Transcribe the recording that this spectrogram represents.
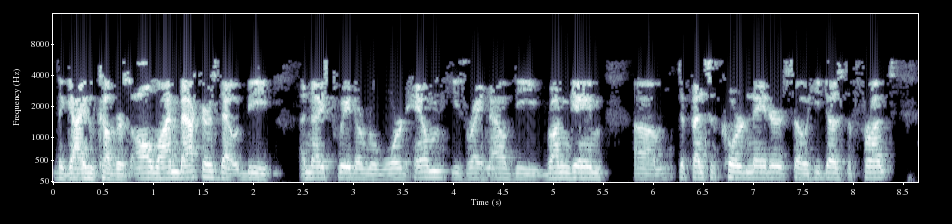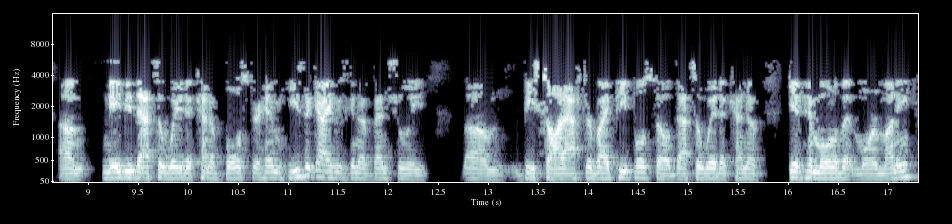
the guy who covers all linebackers. That would be a nice way to reward him. He's right now the run game um, defensive coordinator, so he does the front. Um, maybe that's a way to kind of bolster him. He's a guy who's going to eventually um, be sought after by people, so that's a way to kind of give him a little bit more money,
